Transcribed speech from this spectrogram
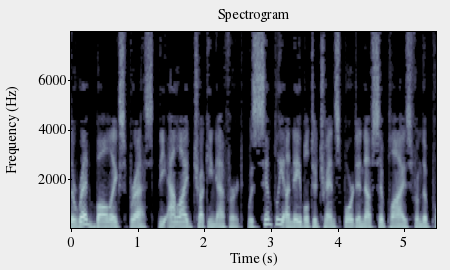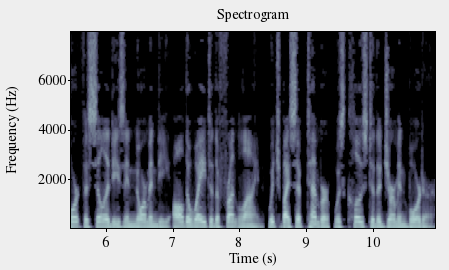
The Red Ball Express, the Allied trucking effort, was simply unable to transport enough supplies from the port facilities in Normandy all the way to the front line, which by September, was close to the German border.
